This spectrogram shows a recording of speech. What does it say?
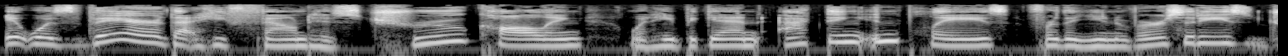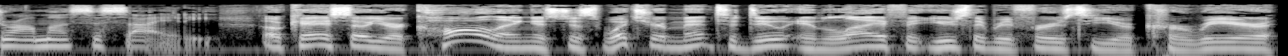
it was there that he found his true calling when he began acting in plays for the university's drama society. Okay, so your calling is just what you're meant to do in life. It usually refers to your career.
